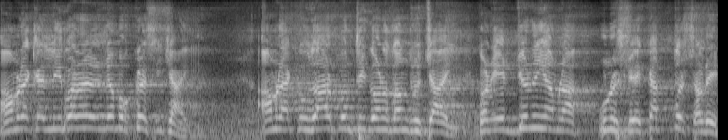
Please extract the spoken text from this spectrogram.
আমরা একটা লিবারাল ডেমোক্রেসি চাই। আমরা একটা উদারপন্থী গণতন্ত্র চাই। কারণ এর জন্যই আমরা উনিশশো একাত্তর সালে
